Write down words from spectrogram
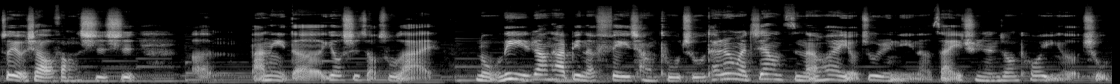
最有效的方式是，呃，把你的优势找出来，努力让它变得非常突出。他认为这样子呢，会有助于你呢，在一群人中脱颖而出。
